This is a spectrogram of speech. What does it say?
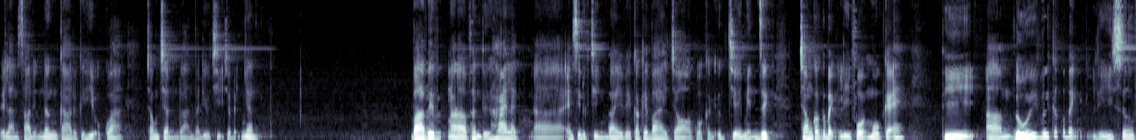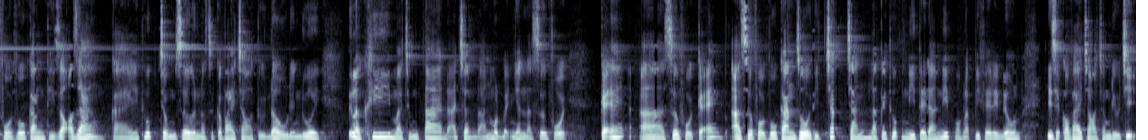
để làm sao để nâng cao được cái hiệu quả trong chẩn đoán và điều trị cho bệnh nhân và về à, phần thứ hai là à, em xin được trình bày về các cái vai trò của các ức chế miễn dịch trong các cái bệnh lý phổi mô kẽ. Thì à, đối với các cái bệnh lý sơ phổi vô căn thì rõ ràng cái thuốc chống sơ nó sẽ có vai trò từ đầu đến đuôi. Tức là khi mà chúng ta đã chẩn đoán một bệnh nhân là sơ phổi kẽ à, sơ phổi kẽ à, sơ phổi vô can rồi thì chắc chắn là cái thuốc nitedanib hoặc là pifenidone thì sẽ có vai trò trong điều trị.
